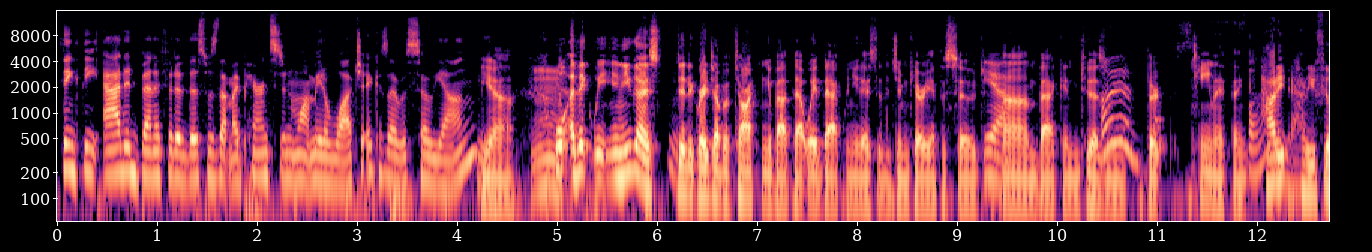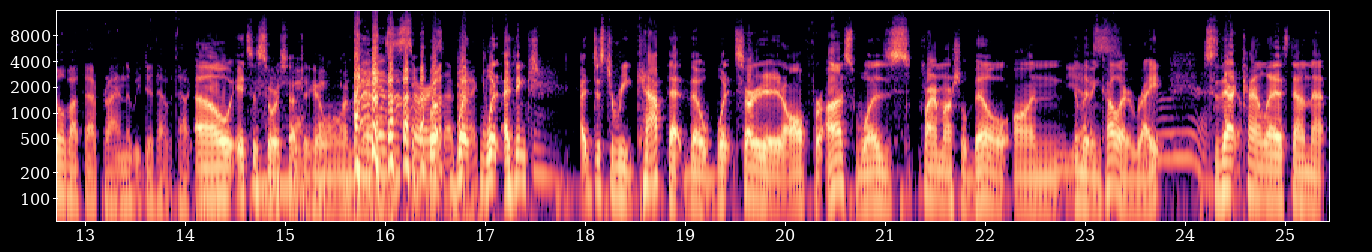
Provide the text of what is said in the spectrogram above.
think the added benefit of this was that my parents didn't want me to watch it because I was so young. Yeah. Well, I think we, and you guys did a great job of talking about that way back when you guys did the Jim Carrey episode. Yeah. Um, back in 2013, I think. How do you, how do you feel about that, Brian? That we did that without you? Oh, it's a sore subject. I won't want to. It is a sore but, subject. but what I think, uh, just to recap that though, what started it all for us was Fire Marshal Bill on In Living Color, right? Yeah. So that kind of led us down that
